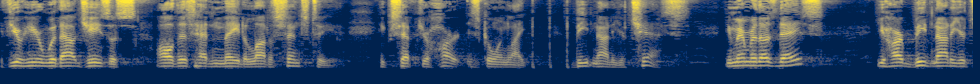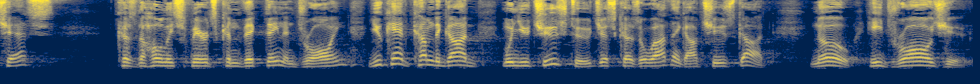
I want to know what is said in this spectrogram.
If you're here without Jesus, all this hadn't made a lot of sense to you, except your heart is going like beating out of your chest. You remember those days? Your heart beating out of your chest? Because the Holy Spirit's convicting and drawing. You can't come to God when you choose to just because, oh, I think I'll choose God. No, He draws you.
